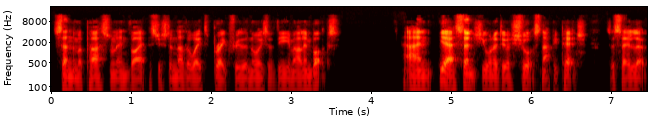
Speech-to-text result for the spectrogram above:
send them a personal invite. It's just another way to break through the noise of the email inbox. And yeah, essentially, you want to do a short, snappy pitch to say, look,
